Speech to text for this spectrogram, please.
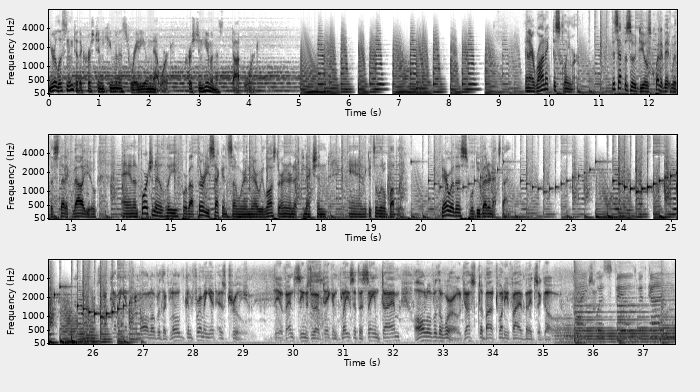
You're listening to the Christian Humanist Radio Network, ChristianHumanist.org. An ironic disclaimer. This episode deals quite a bit with aesthetic value, and unfortunately, for about 30 seconds somewhere in there, we lost our internet connection and it gets a little bubbly. Bear with us, we'll do better next time. coming in from all over the globe confirming it as true. The event seems to have taken place at the same time all over the world just about 25 minutes ago. Life was filled with guns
